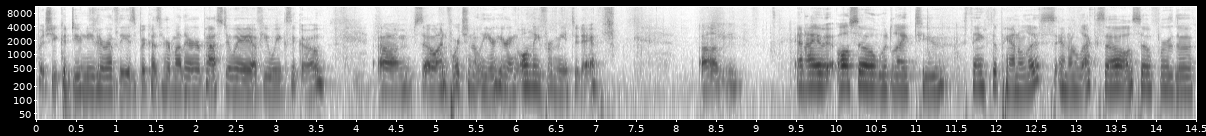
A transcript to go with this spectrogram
but she could do neither of these because her mother passed away a few weeks ago. Um, so unfortunately, you're hearing only from me today. Um, and I also would like to thank the panelists and Alexa also for the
